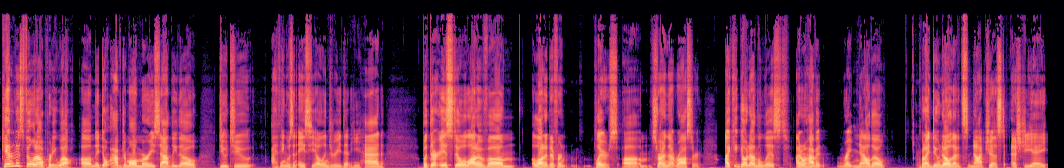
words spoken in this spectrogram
Canada's filling out pretty well. Um, they don't have Jamal Murray, sadly, though, due to, I think it was an ACL injury that he had. But there is still a lot of um, a lot of different players um, surrounding that roster. I could go down the list. I don't have it right now though, but I do know that it's not just SGA,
